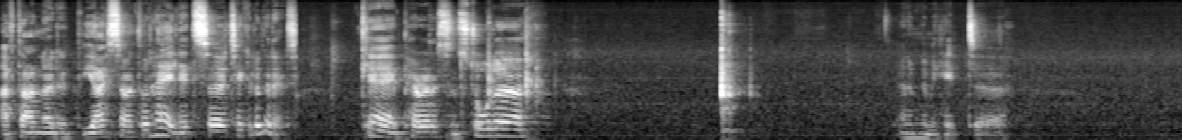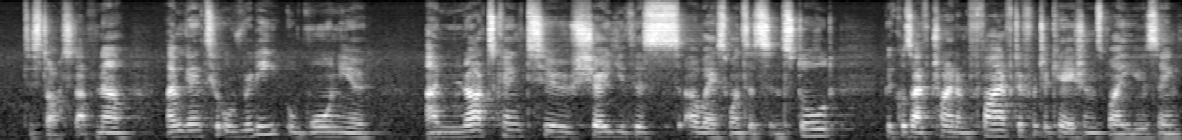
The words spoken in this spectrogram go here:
I've downloaded the ISO and thought, hey, let's uh, take a look at it. Okay, PearOS installer. And I'm going to hit uh, to start it up. Now, I'm going to already warn you, I'm not going to show you this OS once it's installed because I've tried on five different occasions by using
